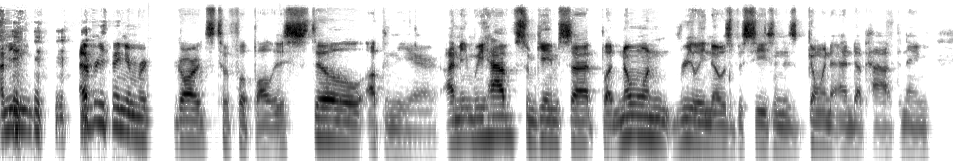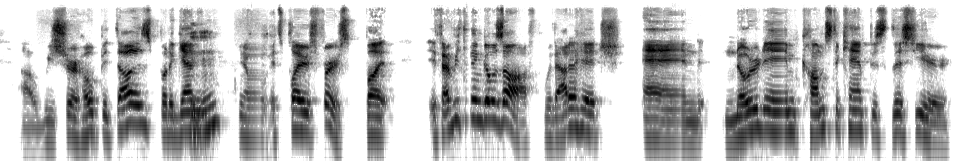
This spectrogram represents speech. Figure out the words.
I mean, everything in regards to football is still up in the air. I mean, we have some games set, but no one really knows if a season is going to end up happening. Uh, we sure hope it does, but again, Mhm. you know, it's players first. But if everything goes off without a hitch and Notre Dame comes to campus this year,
